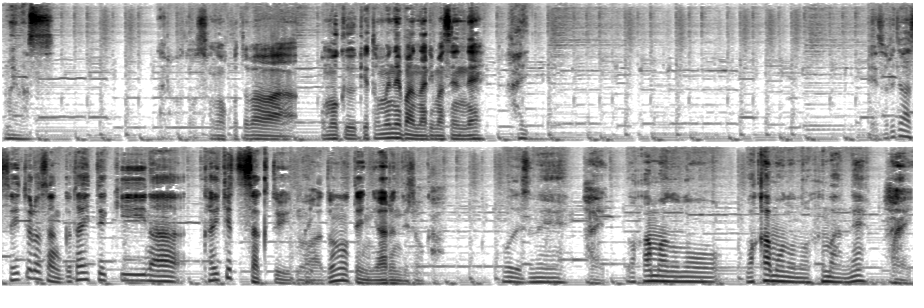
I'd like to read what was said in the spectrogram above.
思いますなるほど。その言葉は重く受け止めねばなりませんね。はいれでは清一郎さん、具体的な解決策というのはどの点にあるんでしょうか？そうですねはい。若者の若者の不満ねはい。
